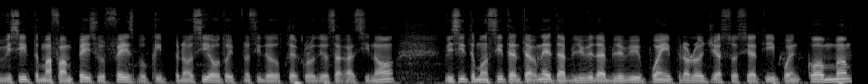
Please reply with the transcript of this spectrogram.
visite ma fanpage sur Facebook, Hypnosie, Auto-Hypnosie de Dr Claudio Saracino. Visite mon site internet www.hypnologieassociative.com.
